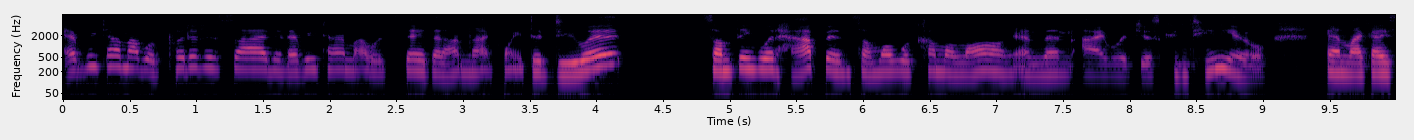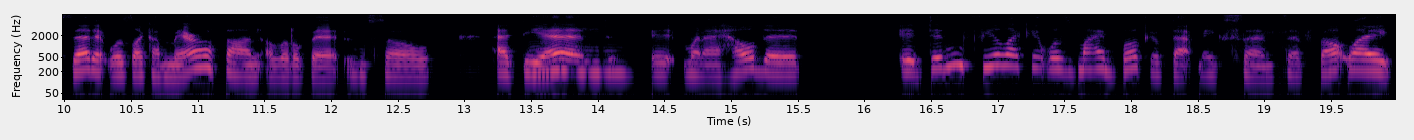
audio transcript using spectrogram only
Every time I would put it aside and every time I would say that I'm not going to do it, something would happen. Someone would come along and then I would just continue. And like I said, it was like a marathon a little bit. And so at the end, Mm, it when I held it, it didn't feel like it was my book, if that makes sense. It felt like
